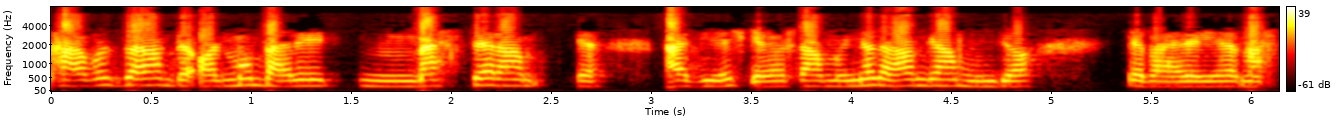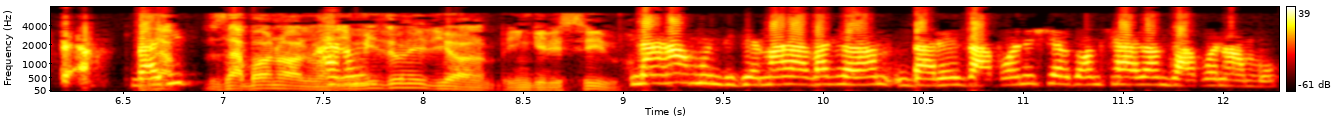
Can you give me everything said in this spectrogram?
پرواز دارم به آلمان برای مسترم که پذیرش گرفتم و اینا دارم میرم اونجا که برای مسترم. ولی زب- زبان آلمانی الان- می‌دونید یا انگلیسی؟ نه همون دیگه. من اول دارم برای زبانش اقدام کردم زبانمو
